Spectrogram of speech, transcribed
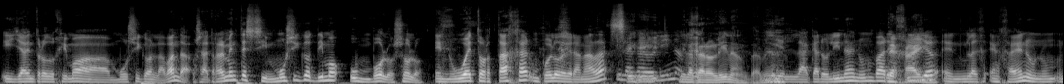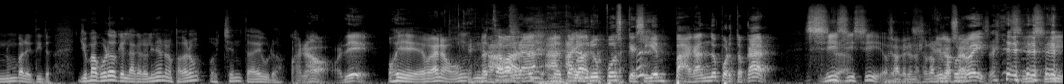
y ya introdujimos a músicos en la banda. O sea, realmente sin músicos dimos un bolo solo. En Huetor Tájar, un pueblo de Granada. Y la Carolina. Y la Carolina Y también. en la Carolina en un baretillo, Jaén. en, la- en Jaén, en un, en un baretito. Yo me acuerdo que en la Carolina nos pagaron 80 euros. Bueno, oye. Oye, bueno, un- no estaba... Ahora no estaba- hay grupos que siguen pagando por tocar. Sí, sí, sí. O sea, pero nosotros Y lo sabéis. Sí, sí.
